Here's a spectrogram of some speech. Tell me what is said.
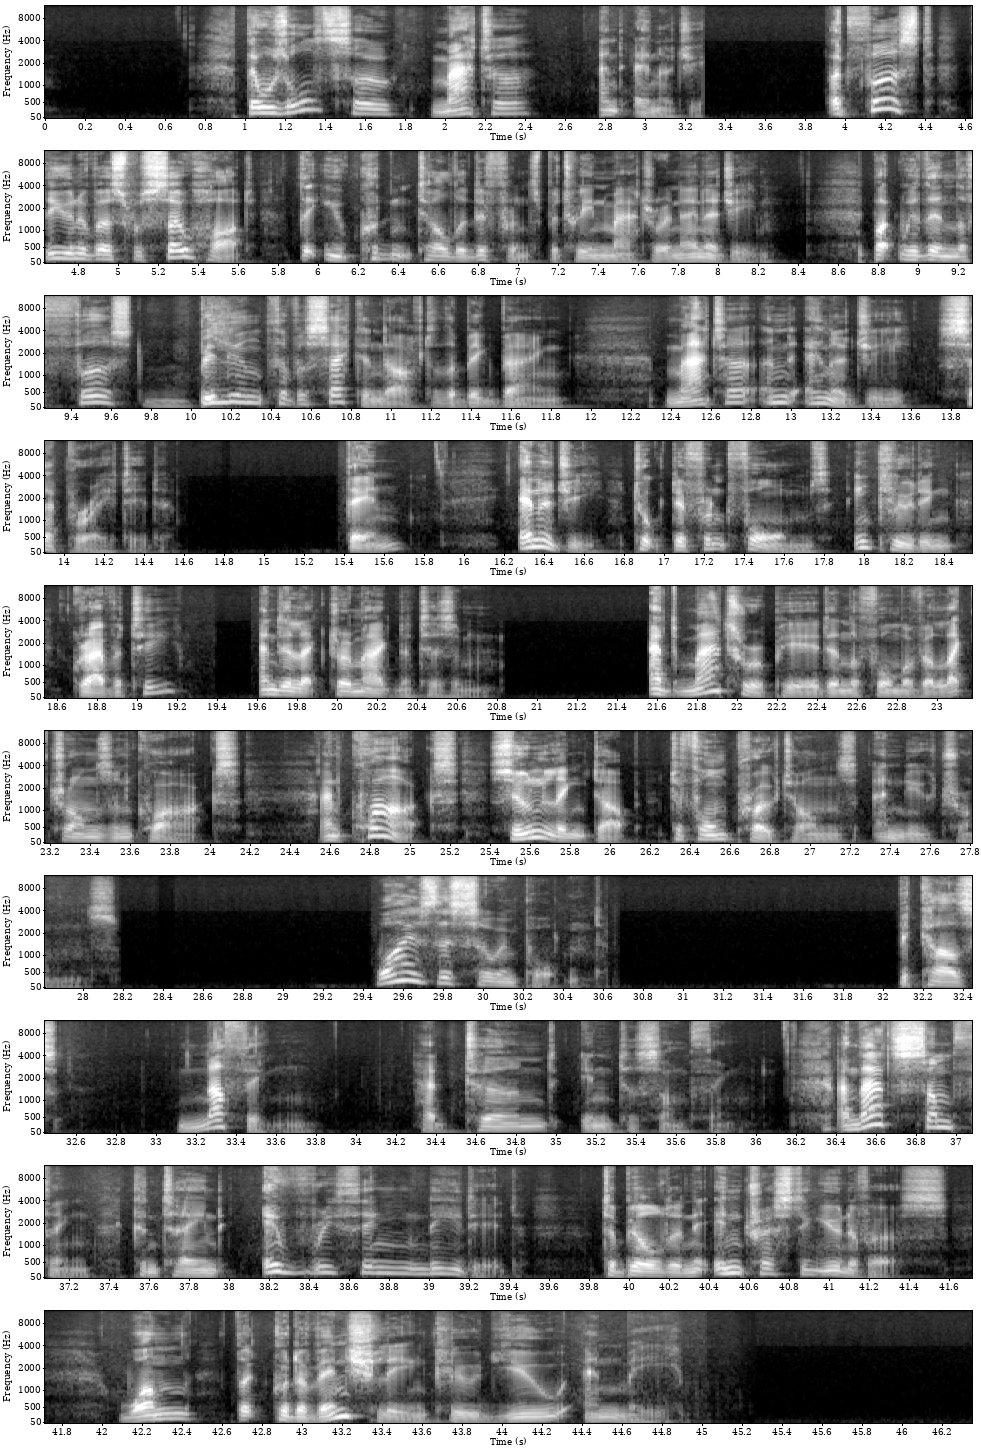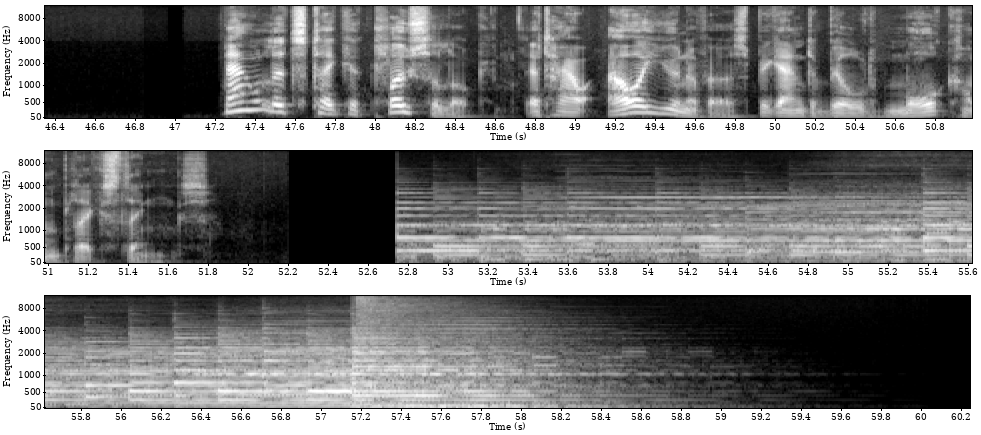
There was also matter and energy. At first, the universe was so hot that you couldn't tell the difference between matter and energy. But within the first billionth of a second after the Big Bang, matter and energy separated. Then, energy took different forms, including gravity and electromagnetism. And matter appeared in the form of electrons and quarks, and quarks soon linked up to form protons and neutrons. Why is this so important? Because nothing had turned into something. And that something contained everything needed to build an interesting universe, one that could eventually include you and me. Now let's take a closer look at how our universe began to build more complex things.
